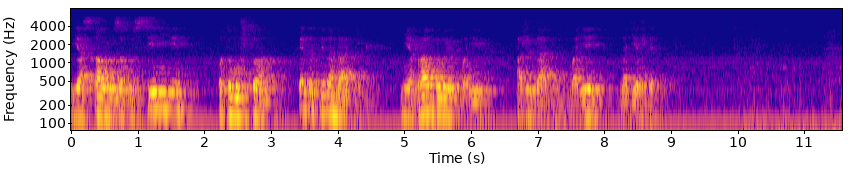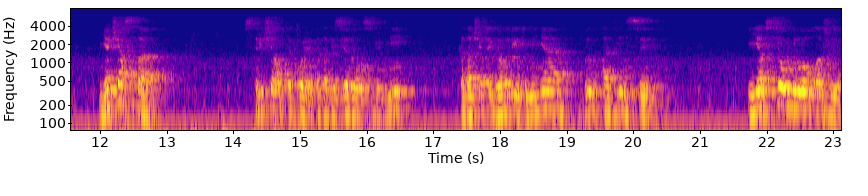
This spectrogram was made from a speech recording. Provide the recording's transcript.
я оставлю в запустении, потому что этот виноградник не оправдывает моих ожиданий, моей надежды. Я часто встречал такое, когда беседовал с людьми, когда человек говорит, у меня был один сын, И я все в него вложил.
